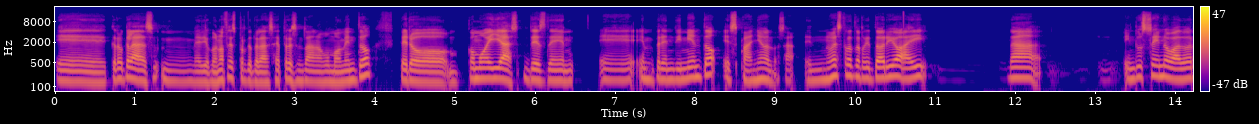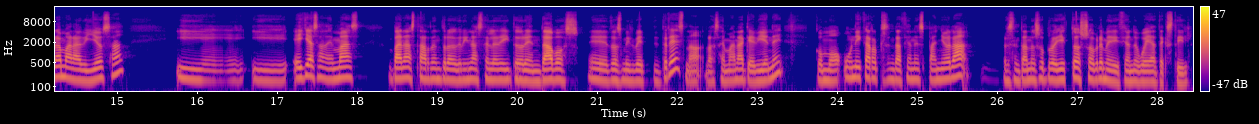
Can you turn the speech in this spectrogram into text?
Eh, creo que las mm, medio conoces porque te las he presentado en algún momento, pero como ellas desde eh, emprendimiento español, o sea, en nuestro territorio hay una industria innovadora maravillosa y ellas además van a estar dentro de Green Accelerator en Davos 2023, eh, la semana que viene, como única representación española presentando su proyecto sobre medición de huella textil.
